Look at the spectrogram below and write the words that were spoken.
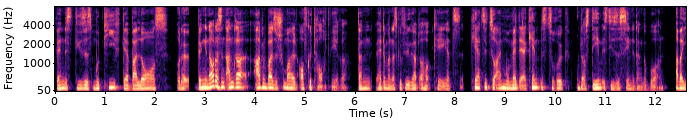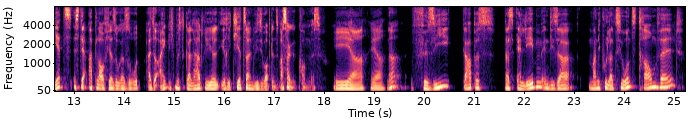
wenn es dieses Motiv der Balance oder wenn genau das in anderer Art und Weise schon mal aufgetaucht wäre, dann hätte man das Gefühl gehabt, oh, okay, jetzt kehrt sie zu einem Moment der Erkenntnis zurück und aus dem ist diese Szene dann geboren. Aber jetzt ist der Ablauf ja sogar so, also eigentlich müsste Galadriel irritiert sein, wie sie überhaupt ins Wasser gekommen ist. Ja, ja. Na, für sie gab es das Erleben in dieser Manipulationstraumwelt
